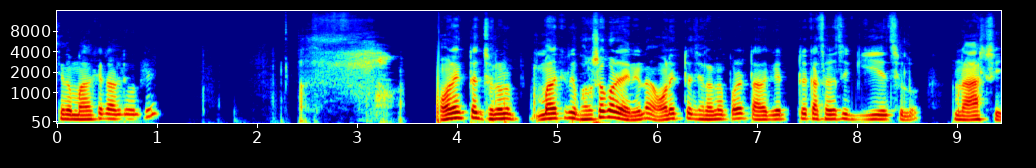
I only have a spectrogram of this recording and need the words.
কিন্তু মার্কেট আলটিমেটলি অনেকটা ঝেলানো মার্কেটে ভরসা করা যায়নি না, অনেকটা ঝেলানোর পরে টার্গেটের কাছাকাছি গিয়েছিল মানে আশি।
